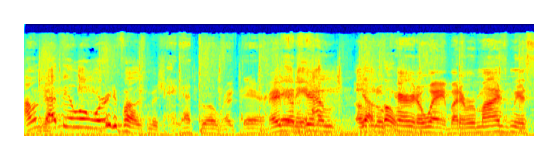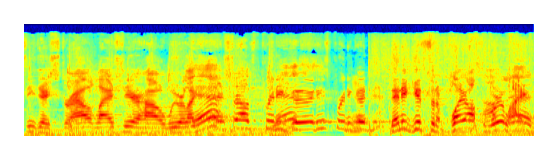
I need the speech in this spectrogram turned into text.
I'm, I'm, I'd be a little worried if I was Michigan. That throw right there. Maybe I'm getting a, a yeah, little go. carried away, but it reminds me of C.J. Stroud last year. How we were like, Yeah. "CJ Stroud's pretty Yes. good. He's pretty good." Then he gets to the playoffs, and we're like,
